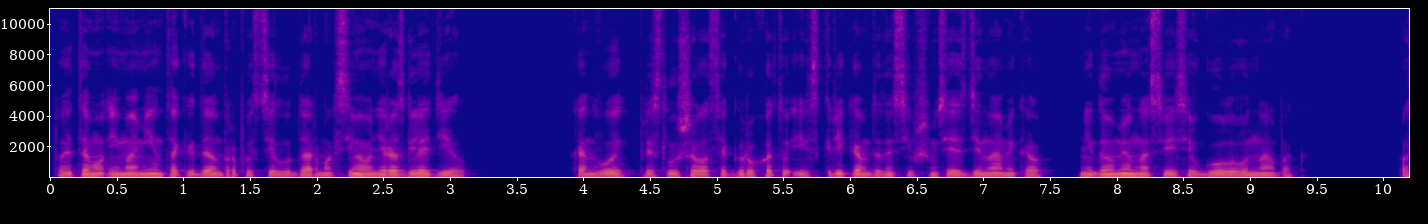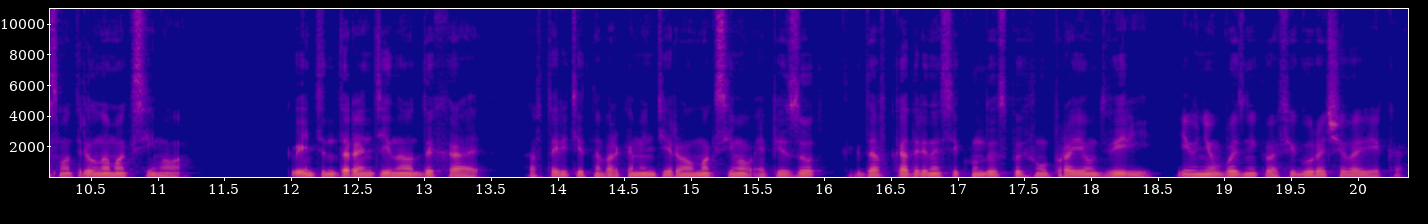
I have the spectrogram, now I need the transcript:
Поэтому и момента, когда он пропустил удар, Максимов не разглядел. Конвой прислушивался к грохоту и вскрикам, доносившимся из динамиков, недоуменно свесив голову на бок. Посмотрел на Максимова. «Квентин Тарантино отдыхает», – авторитетно прокомментировал Максимов эпизод, когда в кадре на секунду вспыхнул проем двери, и в нем возникла фигура человека.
